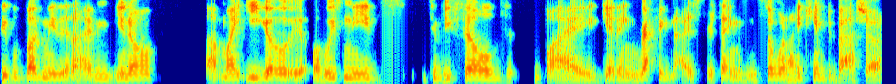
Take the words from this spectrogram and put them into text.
people bug me that i'm you know uh, my ego always needs to be filled by getting recognized for things and so when i came to bashaw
